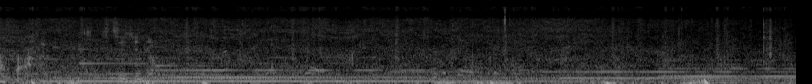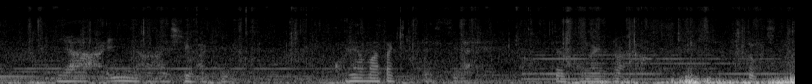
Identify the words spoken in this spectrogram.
朝7時にいやーいいな石垣。これはまた来たいですね。じゃあそんなにしますか。どうも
